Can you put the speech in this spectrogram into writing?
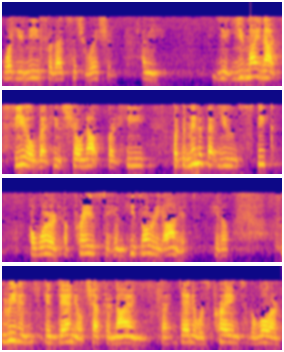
what you need for that situation. I mean, you, you might not feel that He's shown up, but He, but the minute that you speak a word of praise to Him, He's already on it, you know. We read in, in Daniel chapter 9 that Daniel was praying to the Lord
